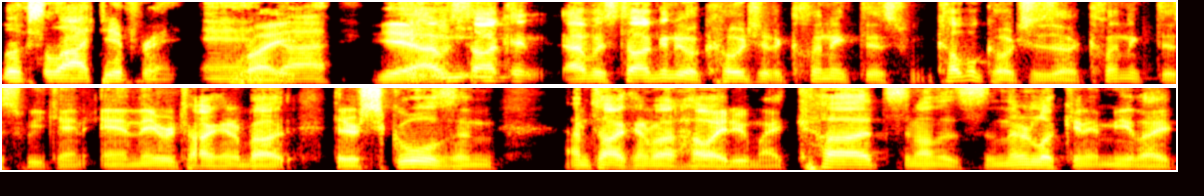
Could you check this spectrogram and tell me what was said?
looks a lot different. And, right. Uh, yeah, I was talking. I was talking to a coach at a clinic this, couple coaches at a clinic this weekend, and they were talking about their schools, and I'm talking about how I do my cuts and all this, and they're looking at me like,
